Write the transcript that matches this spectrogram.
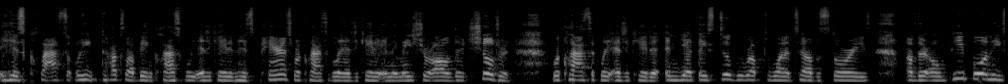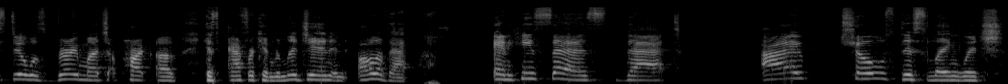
his classical. He talks about being classically educated. And his parents were classically educated, and they made sure all of their children were classically educated. And yet, they still grew up to want to tell the stories of their own people. And he still was very much a part of his African religion and all of that. And he says that I chose this language,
